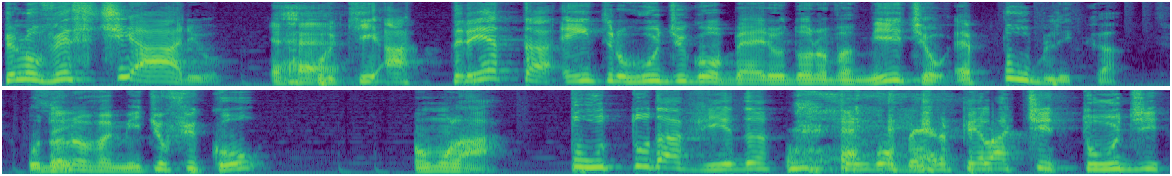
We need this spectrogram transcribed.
pelo vestiário. É. Porque a treta entre o Rudy Gobert e o Donovan Mitchell é pública. O Sim. Donovan Mitchell ficou, vamos lá, puto da vida com o Gobert pela atitude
